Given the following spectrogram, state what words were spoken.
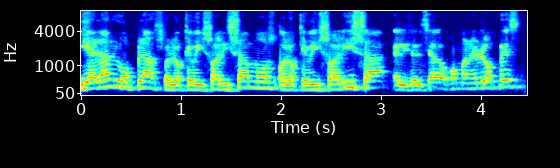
y a largo plazo, lo que visualizamos o lo que visualiza el licenciado Juan Manuel López,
